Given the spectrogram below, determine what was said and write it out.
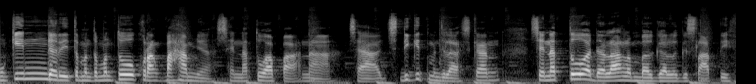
mungkin dari teman-teman tuh kurang paham ya senat tuh apa nah saya sedikit menjelaskan senat tuh adalah lembaga legislatif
